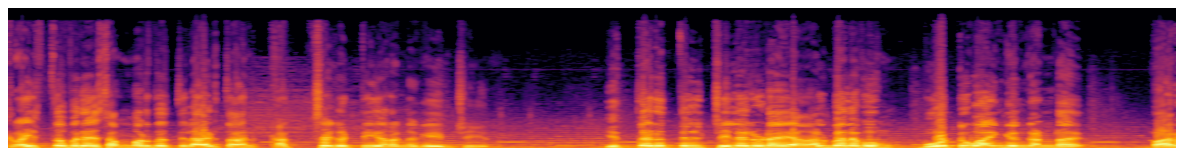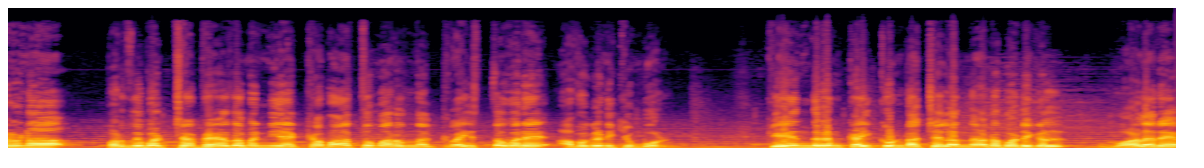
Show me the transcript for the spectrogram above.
ക്രൈസ്തവരെ സമ്മർദ്ദത്തിലാഴ്ത്താൻ കച്ച കെട്ടിയിറങ്ങുകയും ചെയ്യുന്നു. ഇത്തരത്തിൽ ചിലരുടെ ആൾബലവും വോട്ട് ബാങ്കും കണ്ട് ഭരണ പ്രതിപക്ഷ ഭേദമന്യേ കവാത്തുമറന്ന് ക്രൈസ്തവരെ അവഗണിക്കുമ്പോൾ കേന്ദ്രം കൈക്കൊണ്ട ചില നടപടികൾ വളരെ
